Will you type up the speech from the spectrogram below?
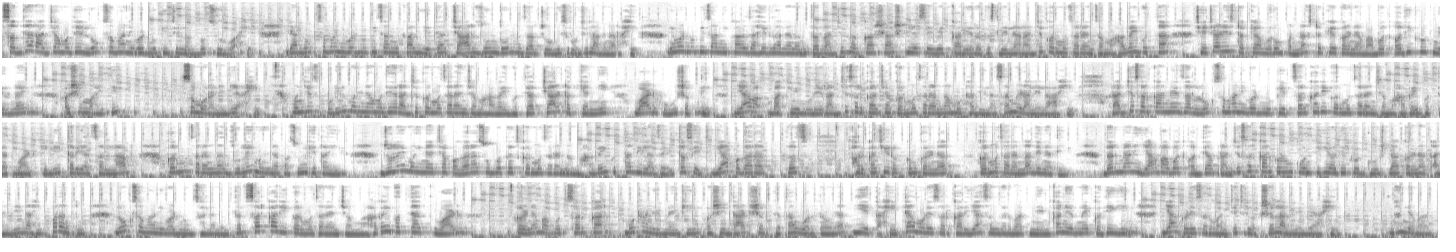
सध्या राज्यामध्ये लोकसभा निवडणुकीची लगबग सुरू आहे. या लोकसभा निवडणुकीचा निकाल येत्या चार जून दोन हजार चोवीस रोजी लागणार आहे. निवडणुकीचा निकाल जाहीर झाल्यानंतर राज्य सरकार शासकीय सेवेत कार्यरत असलेल्या राज्य कर्मचाऱ्यांचा महागाई भत्ता शेहेचाळीस टक्क्यावरून पन्नास टक्के करण्याबाबत अधिकृत निर्णय अशी माहिती समोर आलेली आहे. म्हणजेच पुढील महिन्यामध्ये राज्य कर्मचाऱ्यांच्या महागाई भत्त्यात चार टक्क्यांनी वाढ होऊ शकते. या बातमीमुळे राज्य सरकारच्या कर्मचाऱ्यांना मोठा दिलासा मिळालेला आहे. राज्य सरकारने जर लोकसभा निवडणुकीत सरकारी कर्मचाऱ्यांच्या महागाई भत्त्यात वाढ केली तर याचा लाभ कर्मचाऱ्यांना जुलै महिन्यापासून घेता येईल. जुलै महिन्याच्या पगारासोबतच कर्मचाऱ्यांना महागाई भत्ता दिला जाईल. तसेच या पगारातच फरकाची रक्कम करण्यात कर्मचाऱ्यांना देण्यात येईल. दरम्यान याबाबत अद्याप राज्य सरकारकडून कोणतीही अधिकृत घोषणा करण्यात आलेली नाही. परंतु लोकसभा निवडणूक झाल्यानंतर सरकारी कर्मचाऱ्यांच्या महागाई भत्त्यात वाढ करण्याबाबत सरकार मोठा निर्णय घेईल अशी दाट शक्यता वर्तवण्यात येत आहे. त्यामुळे सरकार या संदर्भात नेमका निर्णय कधी घेईल याकडे सर्वांचेच लक्ष लागलेले आहे. धन्यवाद.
